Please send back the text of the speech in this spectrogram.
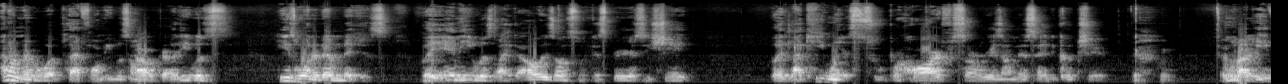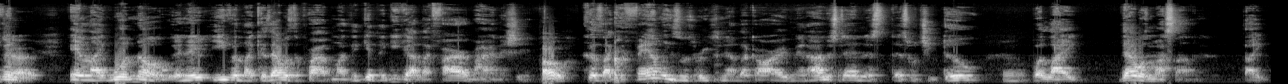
I don't remember what platform he was on, Oh, okay. but he was he's one of them niggas. But and he was like always on some conspiracy shit. But like he went super hard for some reason on this Sandy Cook shit. And, like, even yeah. and like well no and it, even like because that was the problem like they get he got like fired behind the shit Oh, because like the families was reaching out like all right man I understand this that's what you do Mm. but like that was my son like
